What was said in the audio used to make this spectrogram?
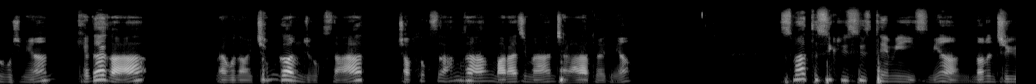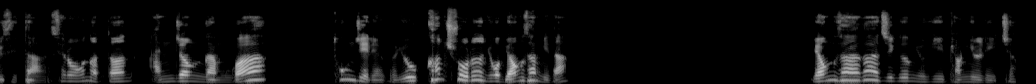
또 보시면 게다가 라고 나와 첨가하는 접속사 접속사 항상 말하지만 잘 알아둬야 돼요. 스마트 시큐리티 시스템이 있으면 너는 즐길 수 있다. 새로운 어떤 안정감과 통제력을. 요 컨트롤은 요 명사입니다. 명사가 지금 여기 병렬돼 있죠.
